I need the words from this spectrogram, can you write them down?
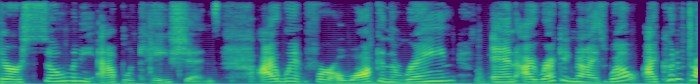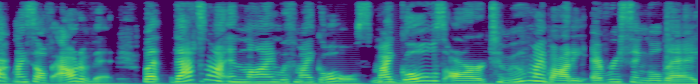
There are so many applications. I went for a walk in the rain and I recognized, well, I could have talked myself out of it, but that's not in line with my goals. My goals are to move my body every single day,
